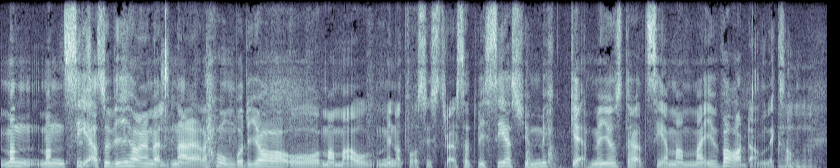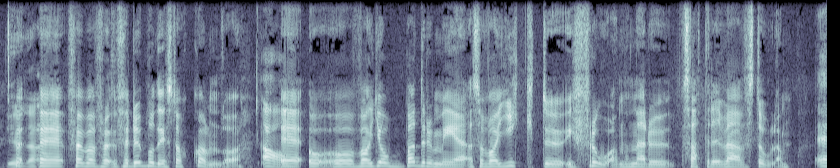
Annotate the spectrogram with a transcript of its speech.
Mm. man, man ser, alltså vi har en väldigt nära relation, både jag och mamma och mina två systrar. Så att vi ses ju mycket. Men just det här att se mamma i vardagen. Liksom. det är det För, eh, får jag bara fråga, för du bodde i Stockholm då? Ja. Eh, och, och vad jobbade du med? Alltså vad gick du ifrån när du satte dig i vävstolen? Eh,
